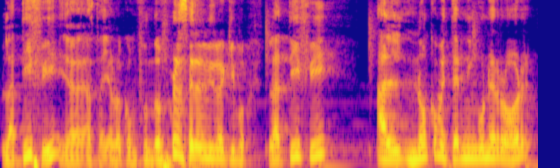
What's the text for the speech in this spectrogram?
Latifi, hasta yo lo confundo por ser el mismo equipo. Latifi, al no cometer ningún error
